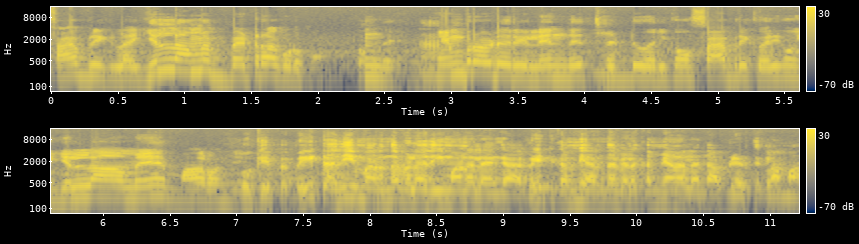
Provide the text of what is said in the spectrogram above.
ஃபேப்ரிக்ல எல்லாமே பெட்டரா கொடுக்கும். எம்ப்ராய்டரியிலேருந்து த்ரெட் வரைக்கும் ஃபேப்ரிக் வரைக்கும் எல்லாமே மாறும். ஓகே இப்போ வெயிட் அதிகமா இருந்தா விலை அதிகமான லேங்கா வெயிட் கம்மியா இருந்தா விலை கம்மியான லேங்கா அப்படி எடுத்துக்கலாமா?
